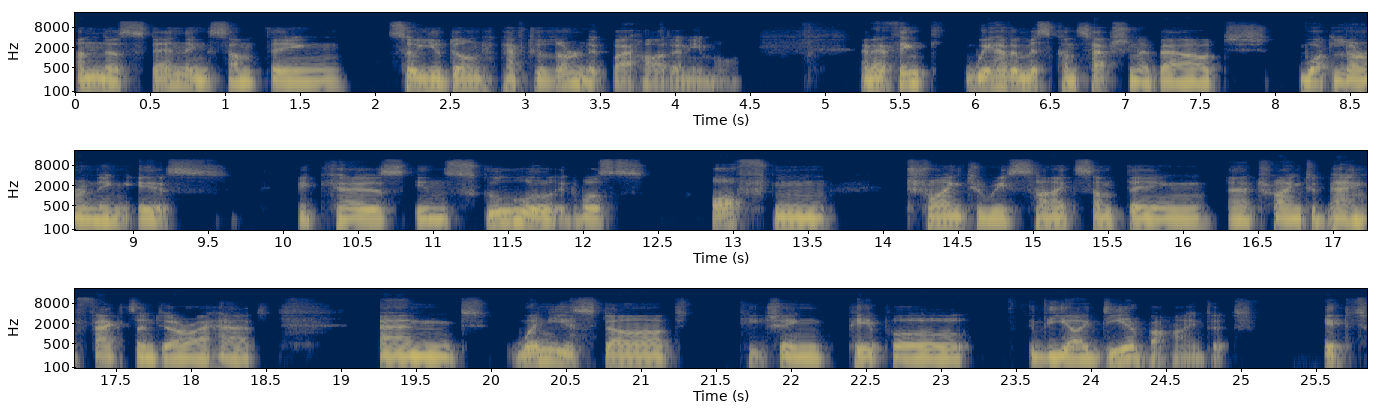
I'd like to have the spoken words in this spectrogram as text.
understanding something so you don't have to learn it by heart anymore. And I think we have a misconception about what learning is, because in school it was often trying to recite something, uh, trying to bang facts into our head. And when you start teaching people the idea behind it, it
